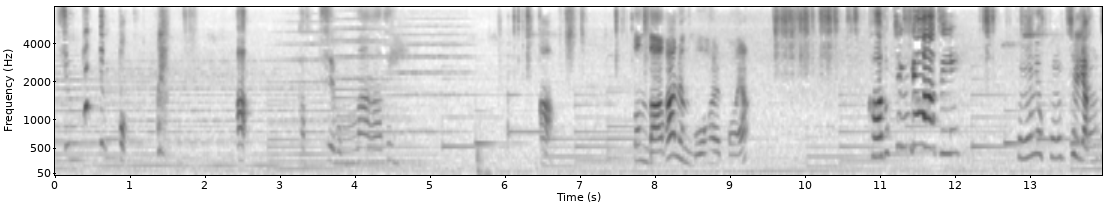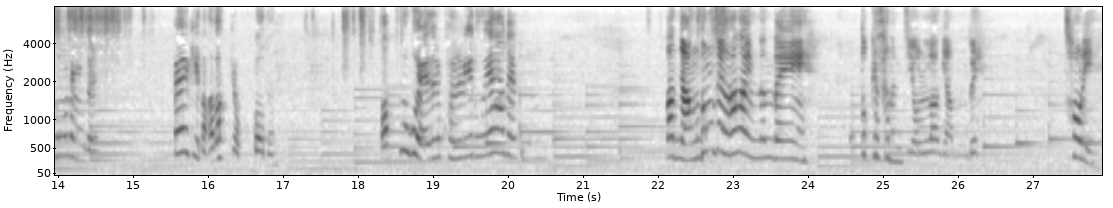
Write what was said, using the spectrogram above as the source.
심포티뻑. 아, 같이 못 나가지? 아, 넌 나가면 뭐 할 거야? 가족 챙겨야지. 0607 양동생들. 백이 나밖에 없거든. 아프고 애들 관리도 해야 되고. 난 양동생 하나 있는데 어떻게 사는지 연락이 안 돼. 철이.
